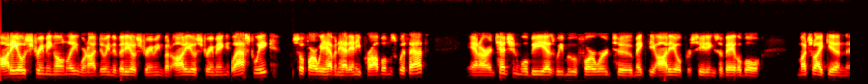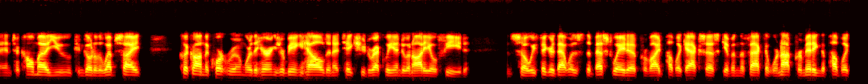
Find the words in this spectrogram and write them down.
audio streaming only. We're not doing the video streaming, but audio streaming last week. So far, we haven't had any problems with that. And our intention will be as we move forward to make the audio proceedings available. Much like in, in Tacoma, you can go to the website, click on the courtroom where the hearings are being held, and it takes you directly into an audio feed. So we figured that was the best way to provide public access given the fact that we're not permitting the public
